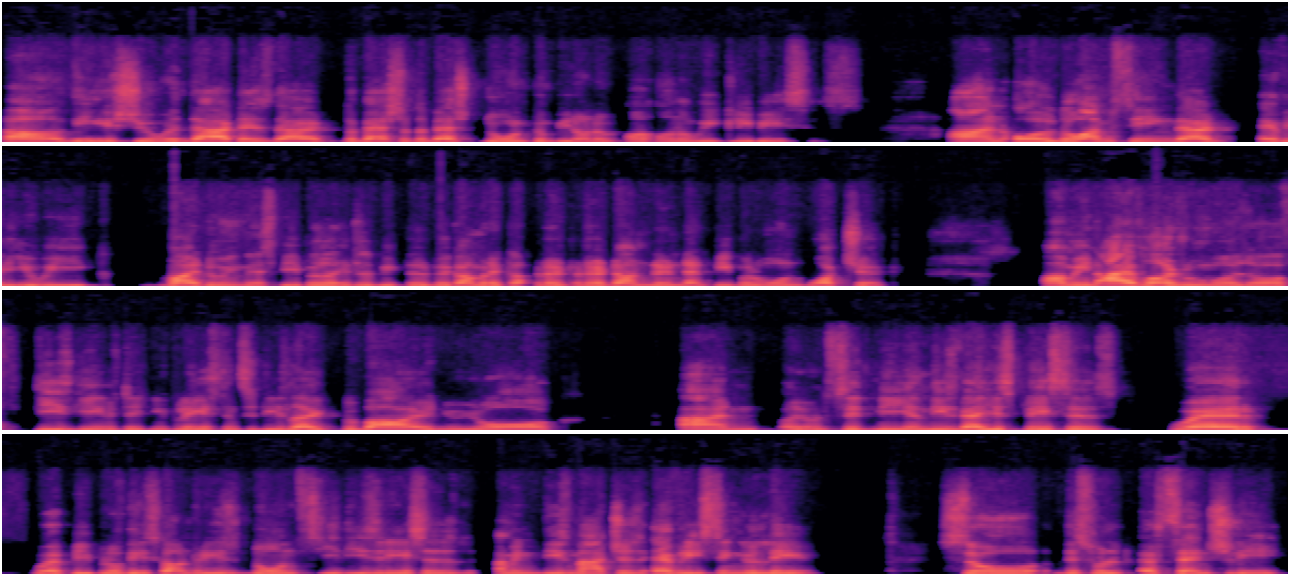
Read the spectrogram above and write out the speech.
Uh, the issue with that is that the best of the best don't compete on a, on a weekly basis. And although I'm saying that every week by doing this, people it'll be it'll become redundant and people won't watch it. I mean, I've heard rumors of these games taking place in cities like Dubai, New York, and uh, Sydney, and these various places where where people of these countries don't see these races. I mean, these matches every single day. So this will essentially,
